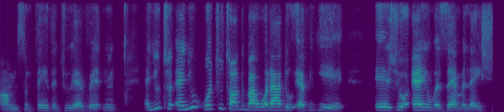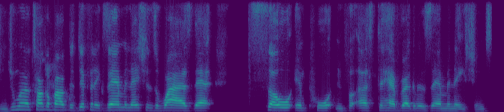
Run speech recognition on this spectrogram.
um some things that you have written, and you t- and you what you talked about what I do every year is your annual examination. You want to talk about the different examinations and why is that so important for us to have regular examinations?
